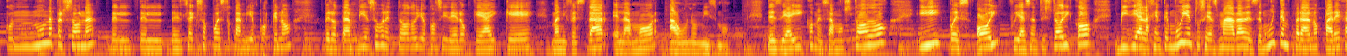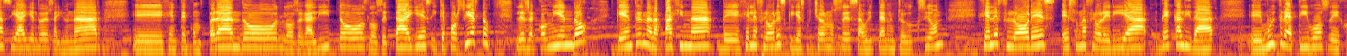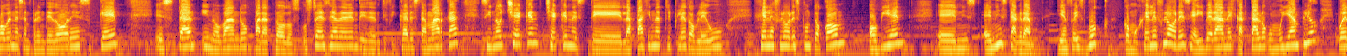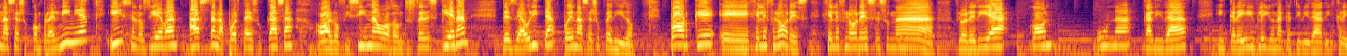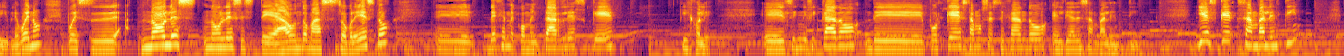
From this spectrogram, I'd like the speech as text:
con una persona del, del, sexo opuesto también, ¿por qué no? Pero también sobre todo yo considero que hay que manifestar el amor a uno mismo. Desde ahí comenzamos todo y pues hoy fui al centro histórico, vi a la gente muy entusiasmada desde muy temprano, parejas ya yendo a desayunar, eh, gente comprando los regalitos, los detalles y que por cierto les recomiendo que entren a la página de Gele Flores que ya escucharon ustedes ahorita en la introducción. Gele Flores es una florería de calidad, eh, muy creativos de jóvenes emprendedores que están innovando para todos. Ustedes ya deben de identificar esta marca. Si no, chequen, chequen este, la página www.geleflores.com o bien en, en Instagram y en Facebook como Gele Flores y ahí verán el catálogo muy amplio. Pueden hacer su compra en línea y se los llevan hasta la puerta de su casa o a la oficina o donde ustedes quieran. Desde ahorita pueden hacer su pedido porque eh, Gele Flores, Gele Flores es una florería con una calidad increíble y una creatividad increíble. Bueno, pues eh, no les, no les este, ahondo más sobre esto. Eh, déjenme comentarles que, híjole, el significado de por qué estamos festejando el día de San Valentín. Y es que San Valentín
